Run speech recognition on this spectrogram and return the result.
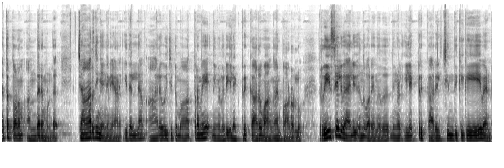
എത്രത്തോളം അന്തരമുണ്ട്? ചാർജിങ് എങ്ങനെയാണ്? ഇതെല്ലാം ആലോചിച്ചിട്ട് മാത്രമേ നിങ്ങളൊരു ഇലക്ട്രിക് കാർ വാങ്ങാൻ പാടുള്ളൂ. റീസെയിൽ വാല്യൂ എന്ന് പറയുന്നത് നിങ്ങൾ ഇലക്ട്രിക് കാറിൽ ചിന്തിക്കുകയേ വേണ്ട.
